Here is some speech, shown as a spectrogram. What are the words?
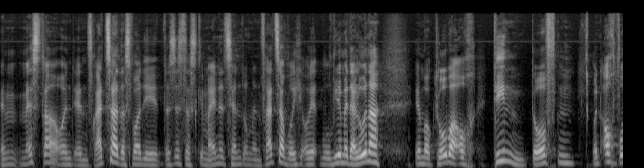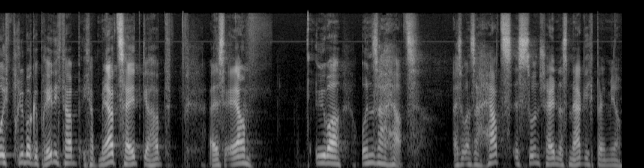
in Mestra und in Frazza. Das, war die, das ist das Gemeindezentrum in Frazza, wo, ich, wo wir mit der Luna im Oktober auch dienen durften und auch wo ich drüber gepredigt habe. Ich habe mehr Zeit gehabt als er über unser Herz. Also unser Herz ist so entscheidend, das merke ich bei mir.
